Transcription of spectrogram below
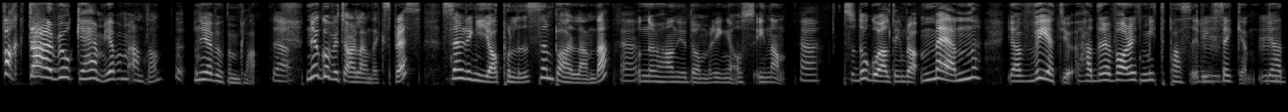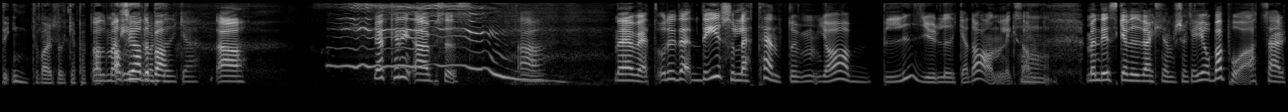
fuck där vi åker hem. Jag bara men Anton nu gör vi upp en plan. Ja. Nu går vi till Arlanda Express, sen ringer jag polisen på Arlanda Ja. och nu hann ju de ringa oss innan. Så då går allting bra. Men jag vet ju, hade det varit mitt pass i ryggsäcken, jag hade inte varit lika hade peppad. man Alltså jag hade bara, lika. Ja. Jag kan inte, ja precis. Ja. Nej jag vet, och det, där- det är ju så lätt hänt och jag blir ju likadan. Liksom. Mm. Men det ska vi verkligen försöka jobba på. Att så här,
